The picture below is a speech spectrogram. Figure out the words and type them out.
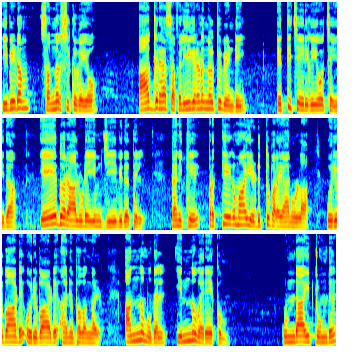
ഇവിടം സന്ദർശിക്കുകയോ ആഗ്രഹ സഫലീകരണങ്ങൾക്ക് വേണ്ടി എത്തിച്ചേരുകയോ ചെയ്ത ഏതൊരാളുടെയും ജീവിതത്തിൽ തനിക്ക് പ്രത്യേകമായി എടുത്തു പറയാനുള്ള ഒരുപാട് ഒരുപാട് അനുഭവങ്ങൾ അന്നു മുതൽ ഇന്നുവരേക്കും ഉണ്ടായിട്ടുണ്ട്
